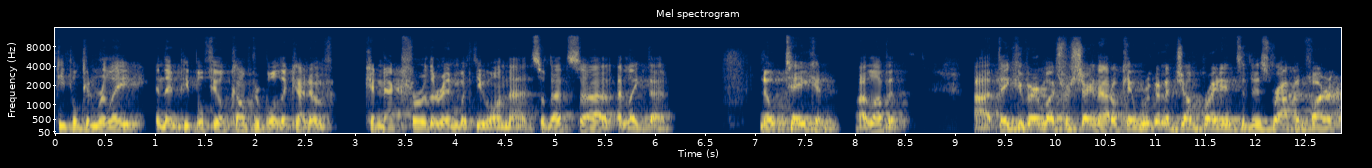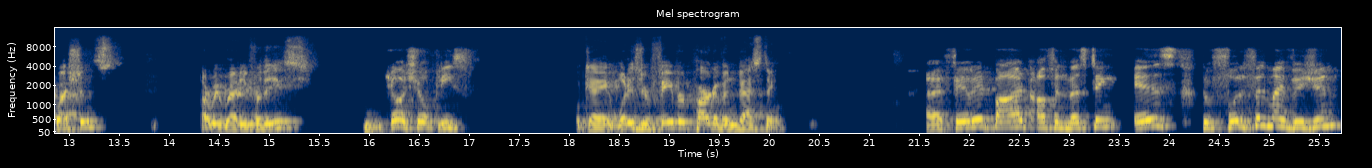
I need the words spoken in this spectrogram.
people can relate and then people feel comfortable to kind of connect further in with you on that so that's uh, i like that note taken i love it Uh, thank you very much for sharing that. Okay, we're going to jump right into this rapid fire questions. Are we ready for these? Sure, sure, please. Okay, what is your favorite part of investing? My favorite part of investing is to fulfill my vision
